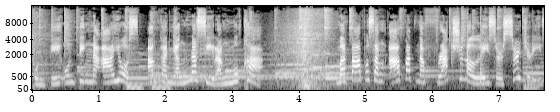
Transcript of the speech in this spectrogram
unti-unting naayos ang kanyang nasirang mukha. Matapos ang apat na fractional laser surgeries,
